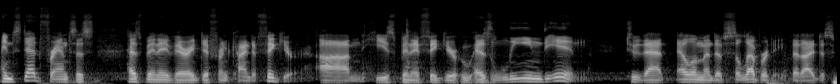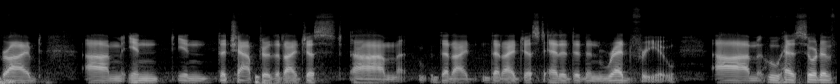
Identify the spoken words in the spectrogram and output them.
Instead, Francis has been a very different kind of figure. Um, he's been a figure who has leaned in to that element of celebrity that I described um, in in the chapter that I just um, that I that I just edited and read for you um, who has sort of,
